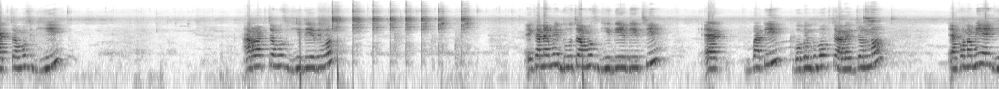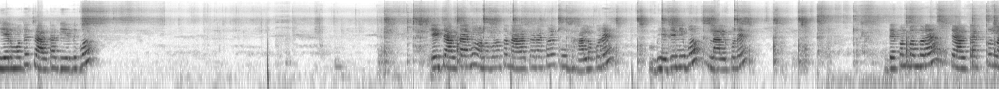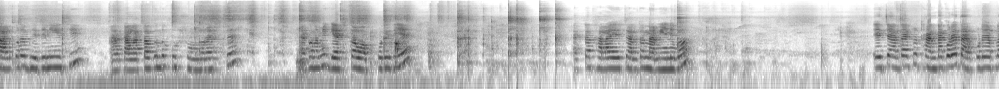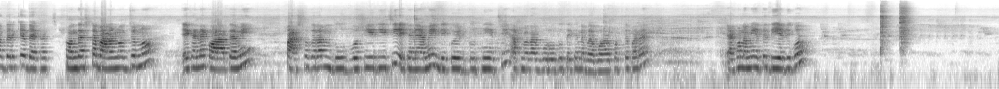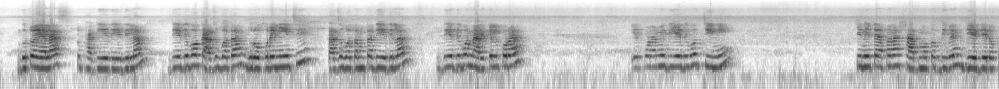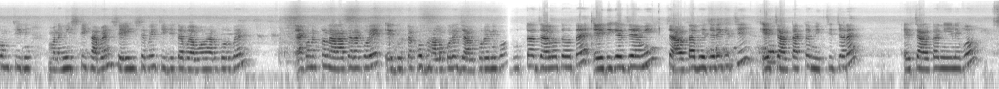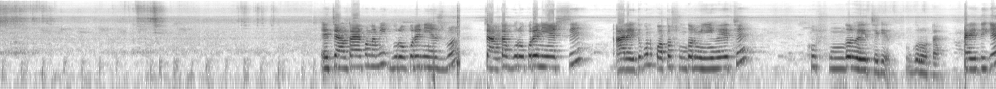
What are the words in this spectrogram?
এক চামচ ঘি। আরও এক চামচ ঘি দিয়ে দিব। এখানে আমি দু চামচ ঘি দিয়ে দিয়েছি। এক বাটি গোবিন্দভোগ চালের জন্য। এখন আমি এই ঘিয়ের মধ্যে চালটা দিয়ে দেব। এই চালটা আমি অনবরত নাড়াচাড়া করে খুব ভালো করে ভেজে নিব, লাল করে। দেখুন বন্ধুরা, চালটা একটু লাল করে ভেজে নিয়েছি। আর কালারটাও কিন্তু খুব সুন্দর আসছে। এখন আমি গ্যাসটা অফ করে দিয়ে একটা থালায় এই চালটা নামিয়ে নেব। এই চালটা একটু ঠান্ডা করে তারপরে আপনাদেরকে দেখাচ্ছি, সন্দেশটা বানানোর জন্য। এখানে কড়াতে আমি পাঁচশো গ্রাম দুধ বসিয়ে দিয়েছি। এখানে আমি লিকুইড দুধ নিয়েছি। আপনারা গরু দুধ এখানে ব্যবহার করতে পারেন। এখন আমি এতে দিয়ে দিব দুটো এলাচ একটু ফাটিয়ে দিয়ে দিলাম। দিয়ে দেব কাজু বাদাম, গুঁড়ো করে নিয়েছি। কাজু বাদামটা দিয়ে দিলাম। দিয়ে দেব নারকেল কোড়া। এরপর আমি দিয়ে দেব চিনি। চিনিটা আপনারা স্বাদ মতো দিবেন। যে যেরকম চিনি মানে মিষ্টি খাবেন, সেই হিসেবে চিনিটা ব্যবহার করবেন। এখন একটু নাড়াচাড়া করে এই দুধটা খুব ভালো করে জাল করে নিব। দুধটা জাল হতে হতে এইদিকে যে আমি চালটা ভেজে রেখেছি, এই চালটা একটা মিক্সির জারে এই চালটা নিয়ে নেব। এই চালটা এখন আমি গুঁড়ো করে নিয়ে আসব। চালটা গুঁড়ো করে নিয়ে এসছি। আর এই দেখুন কত সুন্দর মিহি হয়েছে। খুব সুন্দর হয়েছে গুঁড়োটা। আর এদিকে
